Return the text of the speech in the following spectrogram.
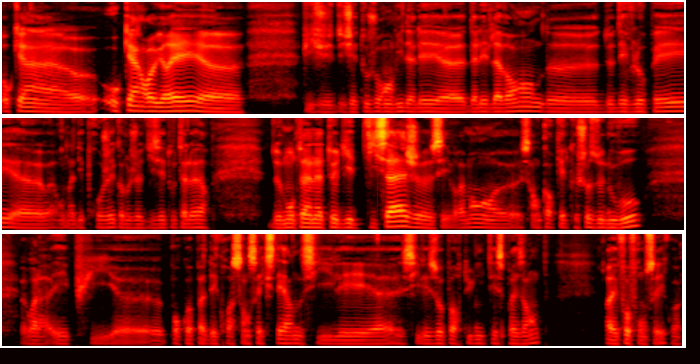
Aucun, aucun regret. Puis j'ai toujours envie d'aller euh, d'aller de l'avant, de, de, développer. Euh, on a des projets, comme je disais tout à l'heure, de monter un atelier de tissage. C'est vraiment, euh, c'est encore quelque chose de nouveau. Voilà. Et puis, pourquoi pas des croissances externes si les, si les opportunités se présentent. il faut foncer, quoi.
